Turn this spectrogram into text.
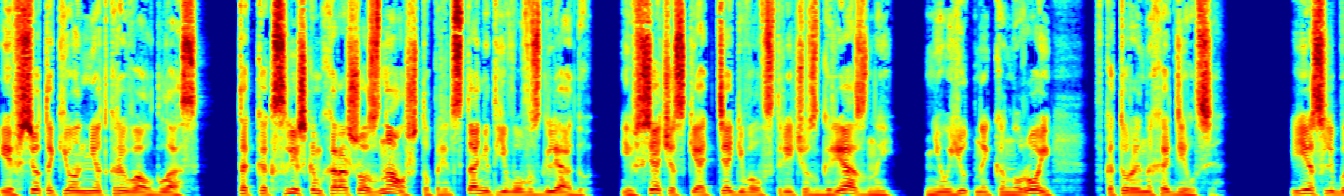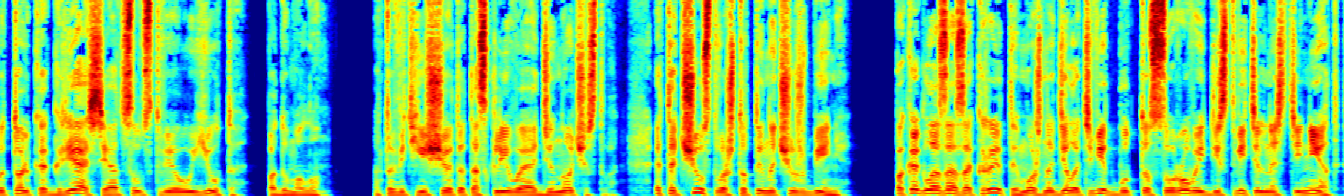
И все-таки он не открывал глаз, так как слишком хорошо знал, что предстанет его взгляду, и всячески оттягивал встречу с грязной, неуютной конурой, в которой находился. «Если бы только грязь и отсутствие уюта», – подумал он. «А то ведь еще это тоскливое одиночество, это чувство, что ты на чужбине. Пока глаза закрыты, можно делать вид, будто суровой действительности нет,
